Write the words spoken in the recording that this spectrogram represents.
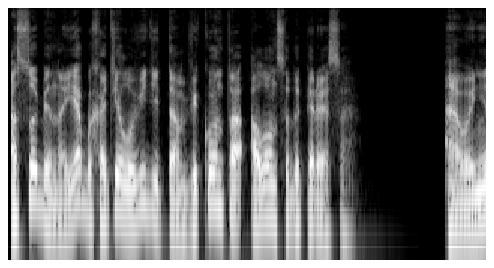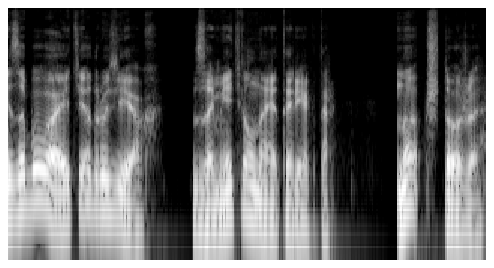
Особенно я бы хотел увидеть там Виконта Алонсо де Переса. «А вы не забываете о друзьях», — заметил на это ректор. «Ну что же,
